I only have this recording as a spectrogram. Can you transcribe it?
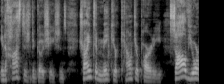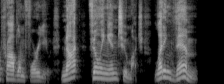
in hostage negotiations, trying to make your counterparty solve your problem for you, not filling in too much, letting them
